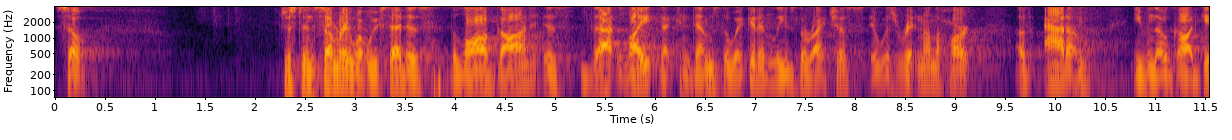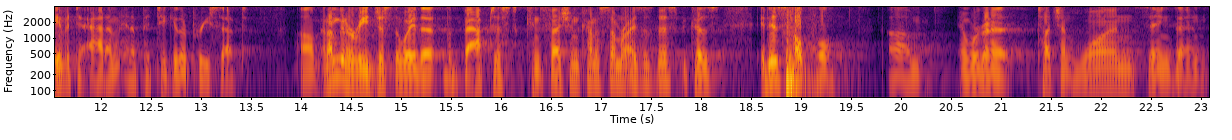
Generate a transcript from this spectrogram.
So, just in summary, what we've said is the law of God is that light that condemns the wicked and leads the righteous. It was written on the heart of Adam, even though God gave it to Adam in a particular precept. Um, and I'm going to read just the way the, the Baptist confession kind of summarizes this because it is helpful. Um, and we're going to touch on one thing then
